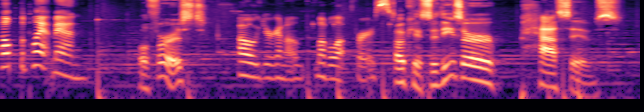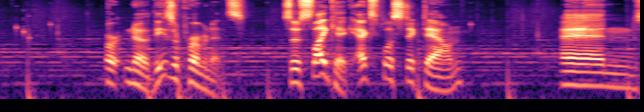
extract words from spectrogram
help the plant man. Well, first. Oh, you're gonna level up first. Okay, so these are passives. Or, no, these are permanents. So, Slide Kick, X plus stick down. And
